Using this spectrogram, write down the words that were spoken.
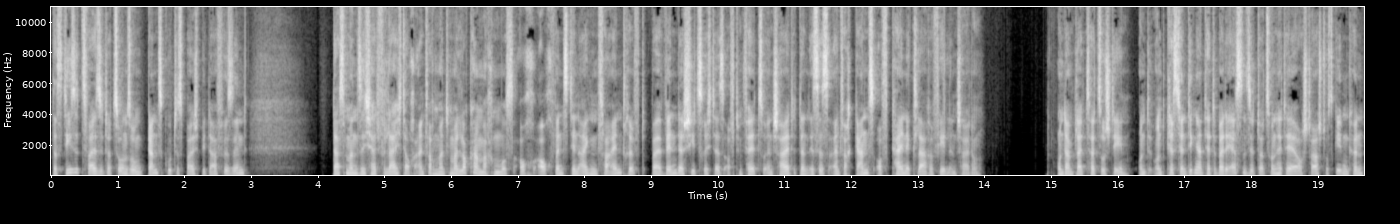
dass diese zwei Situationen so ein ganz gutes Beispiel dafür sind, dass man sich halt vielleicht auch einfach manchmal locker machen muss, auch, auch wenn es den eigenen Verein trifft, weil wenn der Schiedsrichter es auf dem Feld so entscheidet, dann ist es einfach ganz oft keine klare Fehlentscheidung. Und dann bleibt es halt so stehen. Und, und Christian Dingert hätte bei der ersten Situation hätte er auch Strafstoß geben können.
